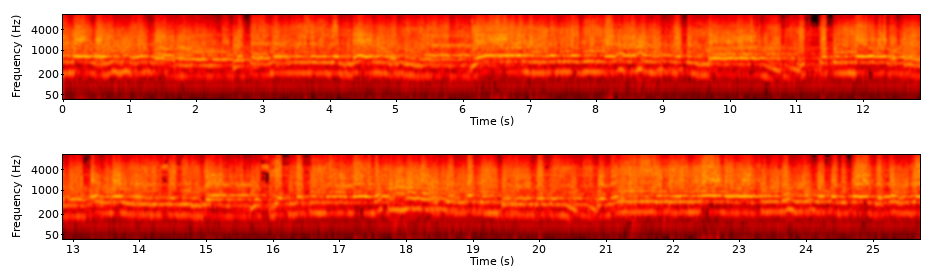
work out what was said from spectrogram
الله مما قالوا. وكان عند الله وليا. يا أيها الذين آمنوا اتقوا الله. اتقوا الله ذنوبكم ومن يطع الله ورسوله فقد فاز فوزا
